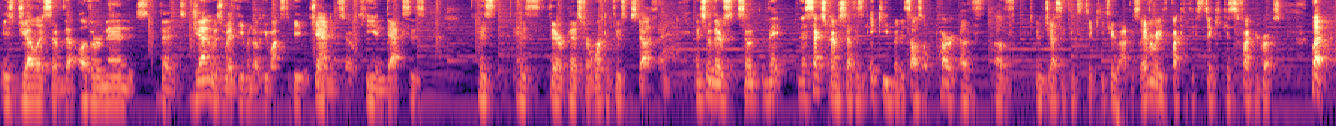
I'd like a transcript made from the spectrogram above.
is jealous of the other men that jen was with even though he wants to be with jen. And so he and Dix his his his therapist are working through some stuff. And and so there's so the the sex crime stuff is icky but it's also part of of and jesse thinks it's icky too obviously. Everybody fucking thinks it's icky because it's fucking gross. But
